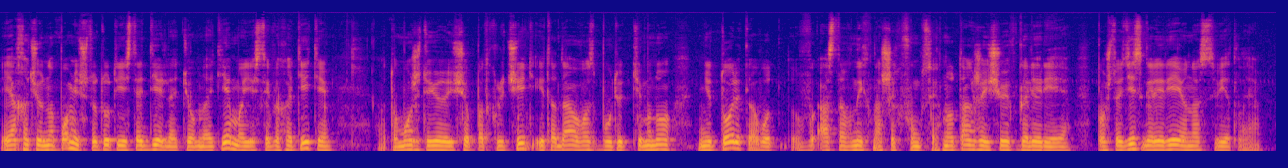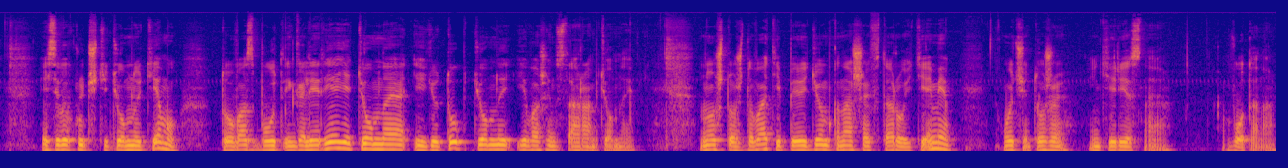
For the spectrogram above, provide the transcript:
Я хочу напомнить, что тут есть отдельная темная тема. Если вы хотите, то можете ее еще подключить, и тогда у вас будет темно не только вот в основных наших функциях, но также еще и в галерее, потому что здесь галерея у нас светлая. Если вы включите темную тему, то у вас будет и галерея темная, и YouTube темный, и ваш Instagram темный. Ну что ж, давайте перейдем к нашей второй теме, очень тоже интересная. Вот она.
